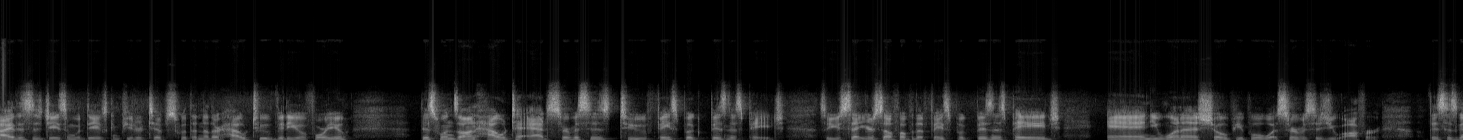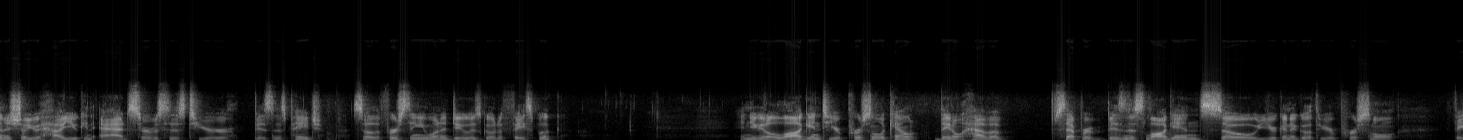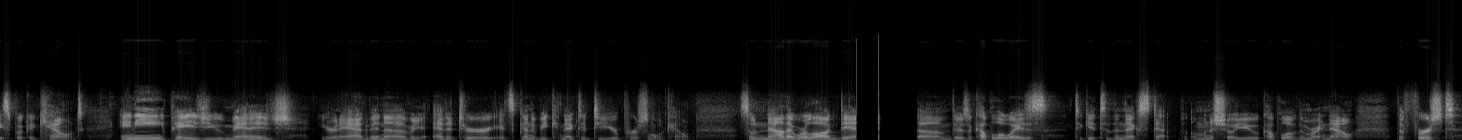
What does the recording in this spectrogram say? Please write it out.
Hi, this is Jason with Dave's Computer Tips with another how-to video for you. This one's on how to add services to Facebook business page. So you set yourself up with a Facebook business page and you want to show people what services you offer. This is going to show you how you can add services to your business page. So the first thing you want to do is go to Facebook and you're going to log into your personal account. They don't have a separate business login, so you're going to go through your personal Facebook account. Any page you manage, you're an admin of, or your editor, it's going to be connected to your personal account. So now that we're logged in, um, there's a couple of ways to get to the next step. I'm going to show you a couple of them right now. The first,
